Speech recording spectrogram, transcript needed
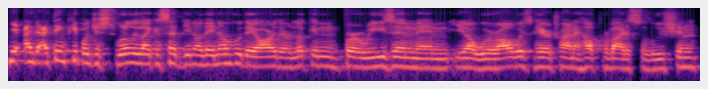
Yeah, I, I, think people just really, like I said, you know, they know who they are. They're looking for a reason, and you know, we're always here trying to help provide a solution.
